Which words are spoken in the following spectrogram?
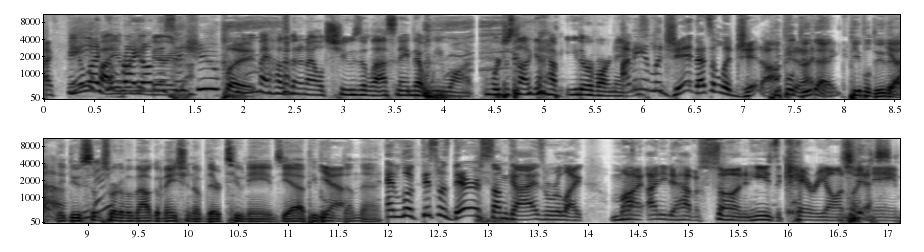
I feel Maybe like I I'm right get on this issue, but my husband and I will choose a last name that we want. We're just not going to have either of our names. I mean, legit. That's a legit option. People do I that. think. People do that. Yeah. They do, some they? sort of amalgamation of their two names. Yeah, people have done that. And look, this was there are some guys who were like, "My, I need to have a son, and he needs to carry on my Yes. name."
